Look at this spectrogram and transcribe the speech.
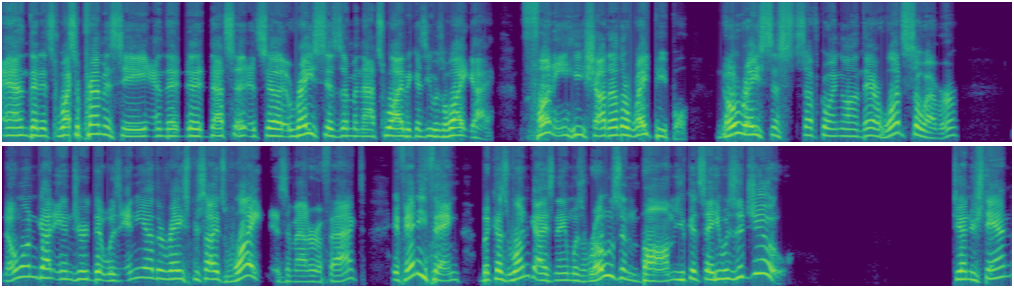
and that it's white supremacy and that, that that's a, it's a racism and that's why because he was a white guy Funny, he shot other white people. No racist stuff going on there whatsoever. No one got injured that was any other race besides white, as a matter of fact. If anything, because one guy's name was Rosenbaum, you could say he was a Jew. Do you understand?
